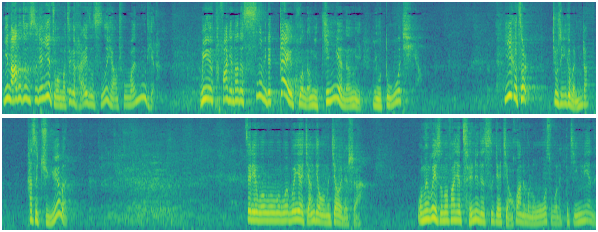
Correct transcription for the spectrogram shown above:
你拿着这个时间一琢磨，这个孩子思想出问题了，没有发现他的思维的概括能力、经验能力有多强。一个字儿就是一个文章，还是绝文。这里我我我我我也讲讲我们教育的事啊。我们为什么发现成人的世界讲话那么啰嗦呢？不精炼呢？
